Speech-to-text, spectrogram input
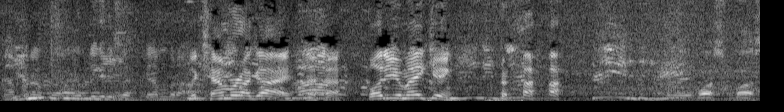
The camera guy. what are you making? Bosch, Bosch.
